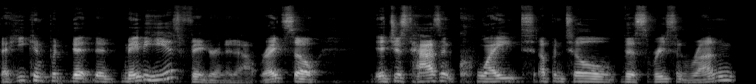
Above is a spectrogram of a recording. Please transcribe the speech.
that he can put that, that maybe he is figuring it out, right? So it just hasn't quite up until this recent run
